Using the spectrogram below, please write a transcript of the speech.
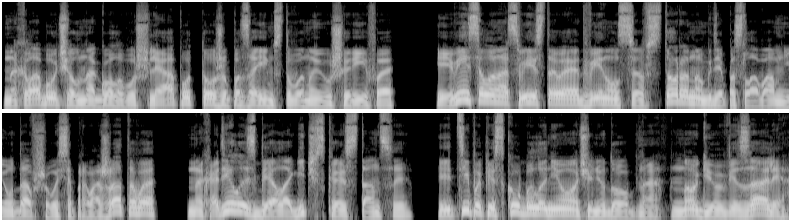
нахлобучил на голову шляпу, тоже позаимствованную у шерифа, и, весело насвистывая, двинулся в сторону, где, по словам неудавшегося провожатого, находилась биологическая станция. Идти по песку было не очень удобно, ноги увязали,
